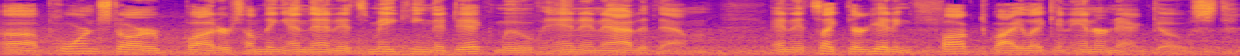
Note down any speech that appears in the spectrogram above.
uh, porn star butt or something and then it's making the dick move in and out of them. And it's like they're getting fucked by like an internet ghost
